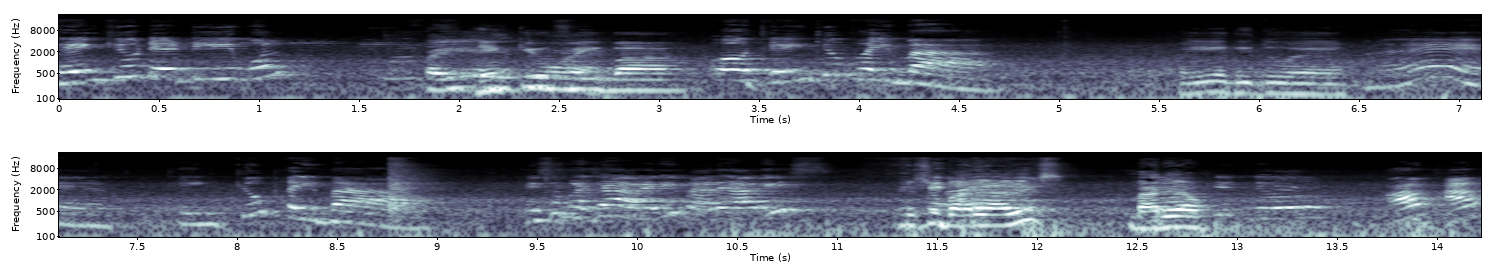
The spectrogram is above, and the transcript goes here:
થેન્ક યુ ડેડી બોલ. થેન્ક યુ ફઈબા. ઓ થેન્ક યુ ફઈબા. ફઈએ દીધું હે. હે થેન્ક યુ ફઈબા. મીશુ મજા આવે નહીં બારે આવીશ? મિસુ બારે આવીશ? બારે આવ. આવ આવ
